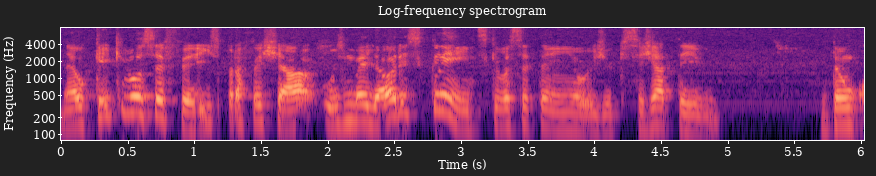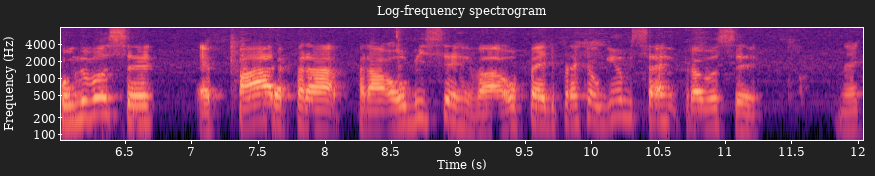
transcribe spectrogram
né, o que, que você fez para fechar os melhores clientes que você tem hoje, que você já teve. Então, quando você é, para para observar, ou pede para que alguém observe para você, né,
